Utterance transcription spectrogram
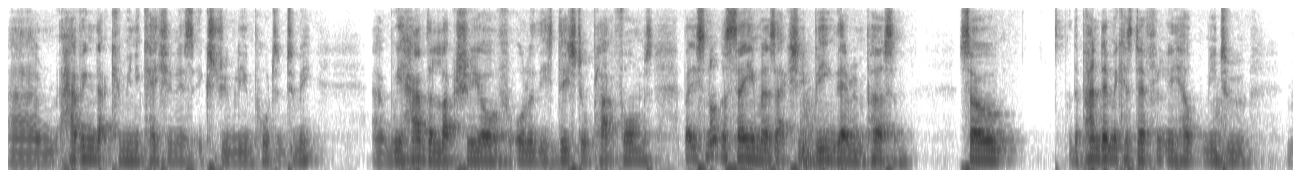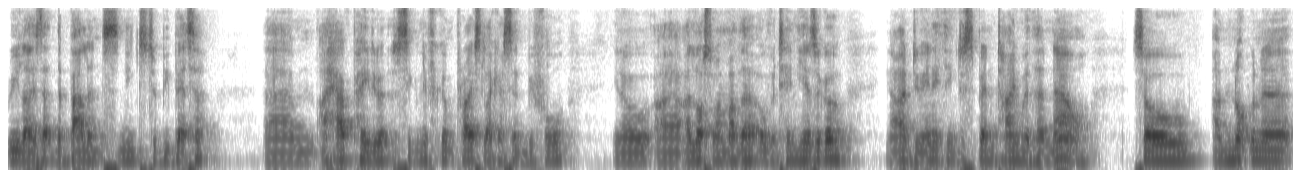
Um, having that communication is extremely important to me. We have the luxury of all of these digital platforms, but it's not the same as actually being there in person. So, the pandemic has definitely helped me to realize that the balance needs to be better. Um, I have paid a significant price, like I said before. You know, I lost my mother over 10 years ago. You know, I'd do anything to spend time with her now. So I'm not gonna,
